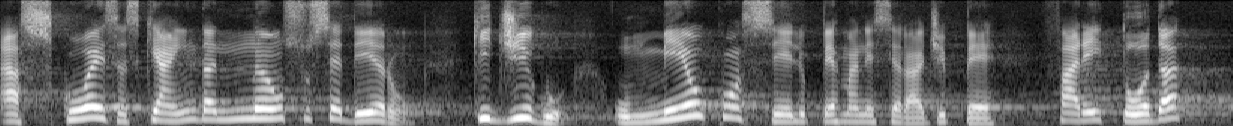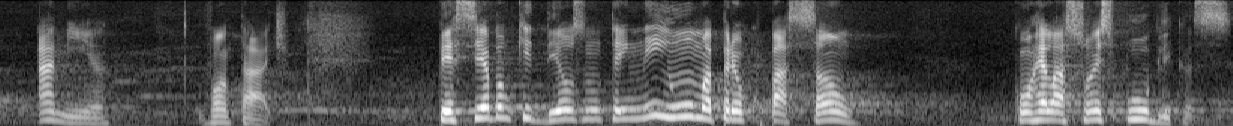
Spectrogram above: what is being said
as coisas que ainda não sucederam, que digo: o meu conselho permanecerá de pé, farei toda a minha vontade. Percebam que Deus não tem nenhuma preocupação com relações públicas.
